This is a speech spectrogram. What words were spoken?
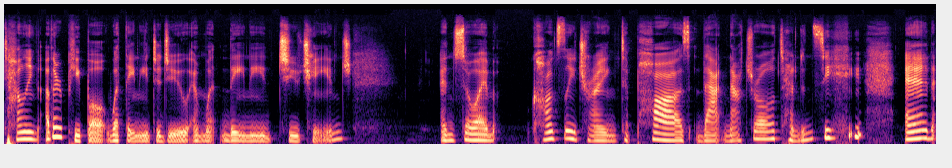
telling other people what they need to do and what they need to change. And so I'm constantly trying to pause that natural tendency and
